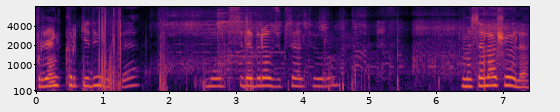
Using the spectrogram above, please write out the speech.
Frank 47 rütbe. Mortis'i de biraz yükseltiyorum. Mesela şöyle.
